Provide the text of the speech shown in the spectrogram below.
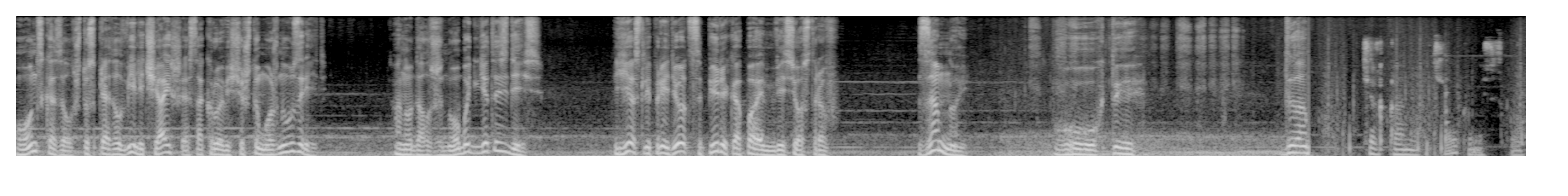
Он сказал, что спрятал величайшее сокровище, что можно узреть. Оно должно быть где-то здесь. Если придется, перекопаем весь остров. За мной. Ух ты! Да, Черками качал, конечно, сказать.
